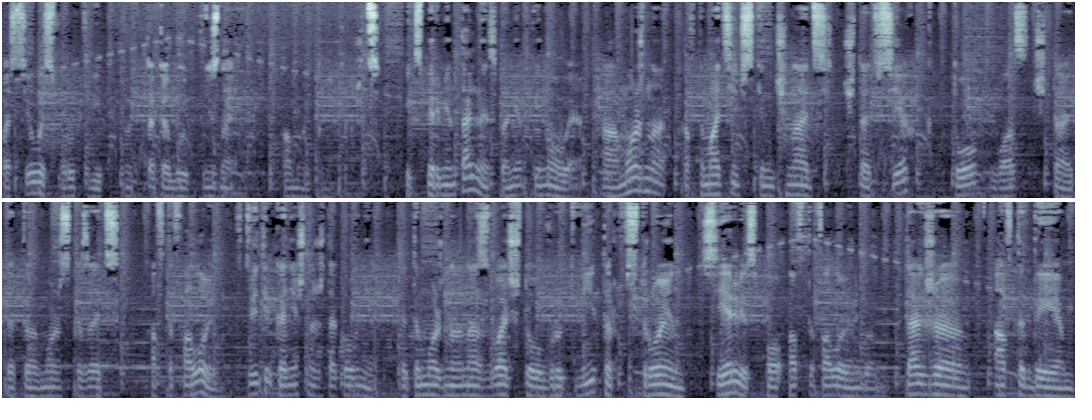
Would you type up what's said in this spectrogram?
постилось в рутвит. Ну, такая будет, не знаю, помойка, мне кажется. Экспериментальная с пометкой новая. А можно автоматически начинать читать всех, кто вас читает. Это, можно сказать, автофолловинг. В Твиттере, конечно же, такого нет. Это можно назвать, что в Рутвиттер встроен сервис по автофолловингу. Также автодм.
